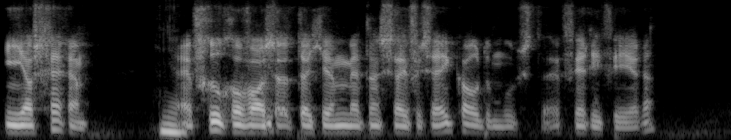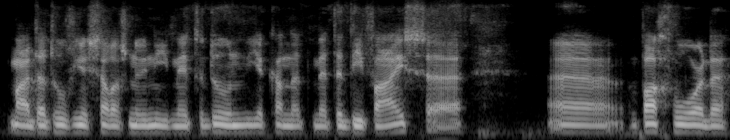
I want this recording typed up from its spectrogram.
in jouw scherm. Ja. En vroeger was het dat je met een CVC-code moest verifiëren. Maar dat hoef je zelfs nu niet meer te doen. Je kan het met de device uh, wachtwoorden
